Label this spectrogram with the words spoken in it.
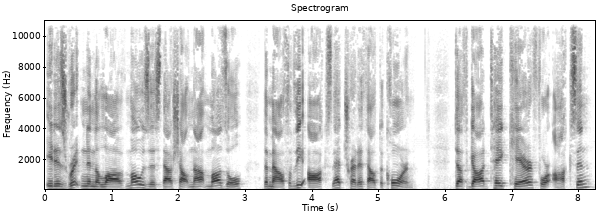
it is written in the law of Moses, Thou shalt not muzzle the mouth of the ox that treadeth out the corn. Doth God take care for oxen?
